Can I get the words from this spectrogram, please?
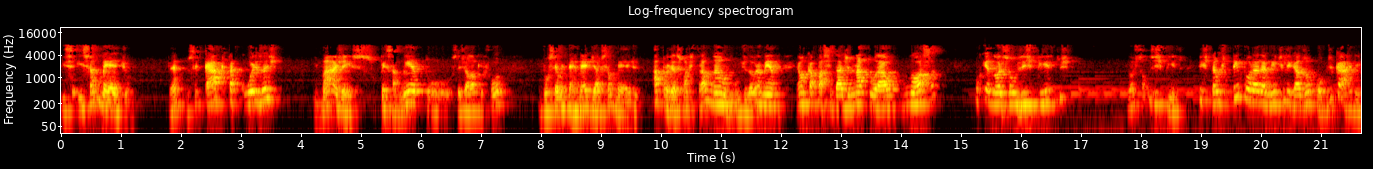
Isso, isso é um médium. Né? Você capta coisas, imagens, pensamento, seja lá o que for, você é um intermediário, você é um médium. A projeção astral, não, o desdobramento. É uma capacidade natural nossa, porque nós somos espíritos, nós somos espíritos. Estamos temporariamente ligados a um corpo de carne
